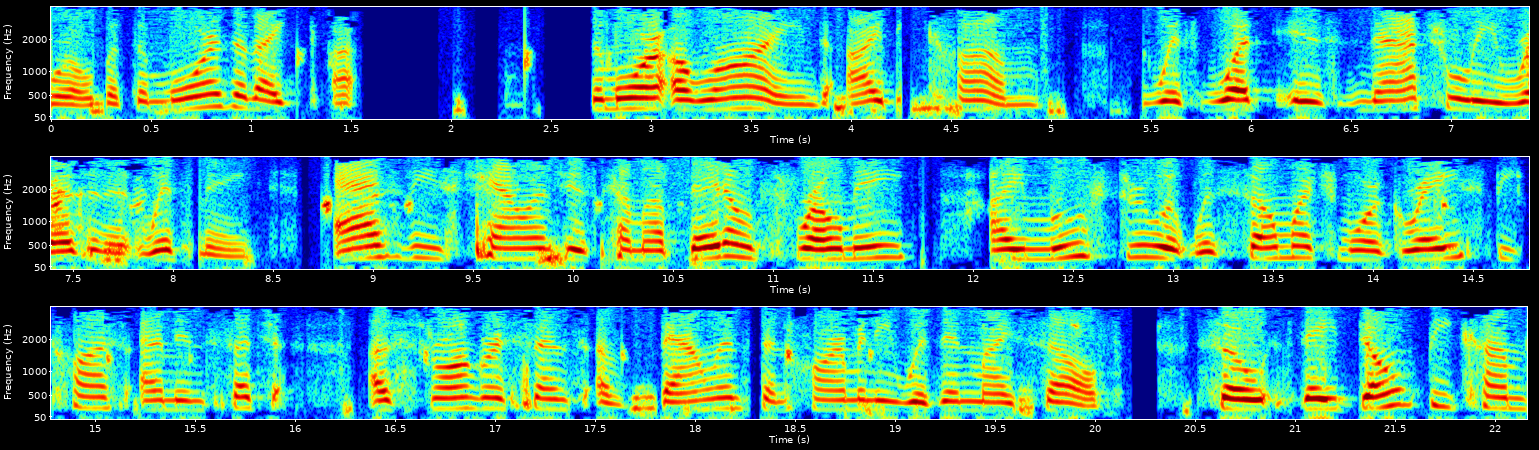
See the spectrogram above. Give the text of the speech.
world. But the more that I, uh, the more aligned I become with what is naturally resonant with me. As these challenges come up, they don't throw me. I move through it with so much more grace because I'm in such a, a stronger sense of balance and harmony within myself. So they don't become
